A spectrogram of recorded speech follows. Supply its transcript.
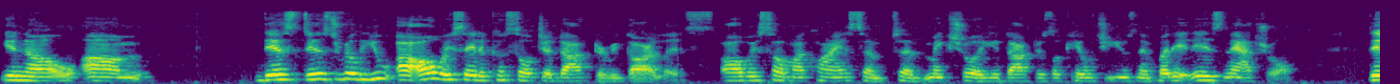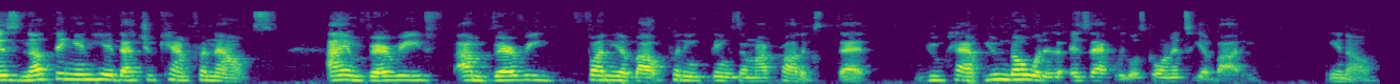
You know, um, there's there's really you I always say to consult your doctor regardless. I always tell my clients to, to make sure your doctor's okay with you using it, but it is natural. There's nothing in here that you can't pronounce. I am very I'm very funny about putting things in my products that you can't. you know what exactly what's going into your body, you know.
